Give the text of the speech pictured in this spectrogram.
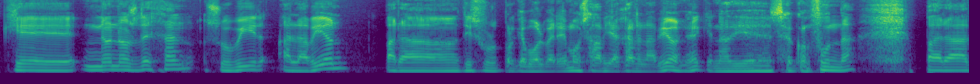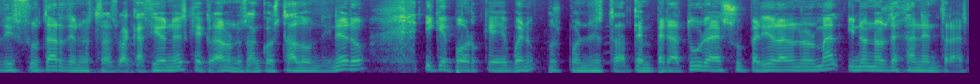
que no nos dejan subir al avión para disfrutar, porque volveremos a viajar en avión, ¿eh? que nadie se confunda, para disfrutar de nuestras vacaciones, que claro, nos han costado un dinero, y que porque, bueno, pues, pues nuestra temperatura es superior a la normal y no nos dejan entrar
